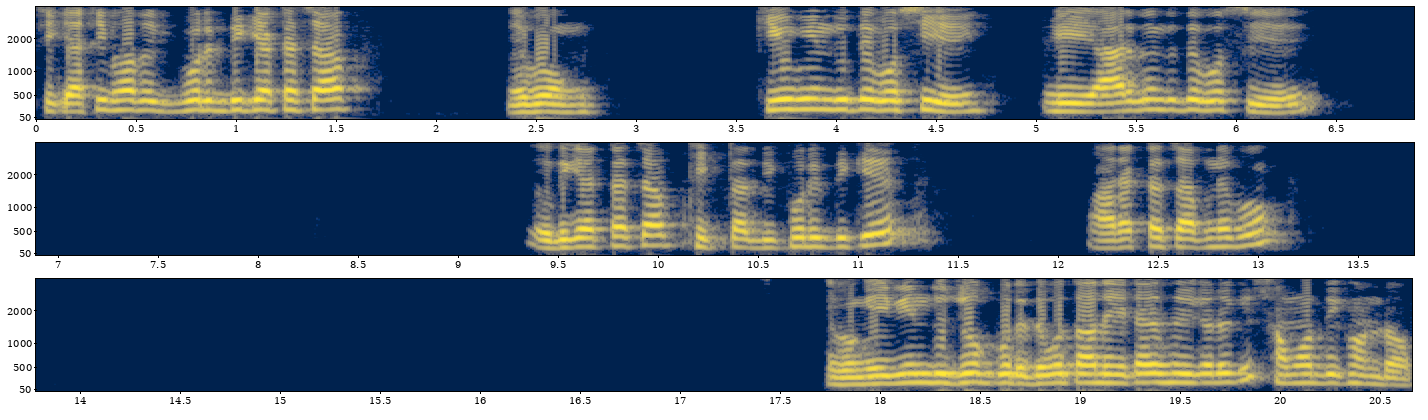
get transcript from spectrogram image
ঠিক একইভাবে বিপরীত দিকে একটা চাপ এবং কিউ বিন্দুতে বসিয়ে, এই আর বিন্দুতে বসিয়ে ওইদিকে একটা চাপ, ঠিক তার বিপরীত দিকে আর একটা চাপ নেব। এবং এই বিন্দু যোগ করে দেবো, তাহলে এটা হয়ে গেল কি? সমদ্বিখণ্ডক।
